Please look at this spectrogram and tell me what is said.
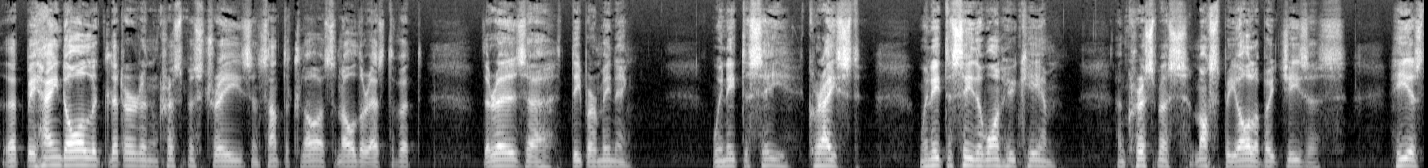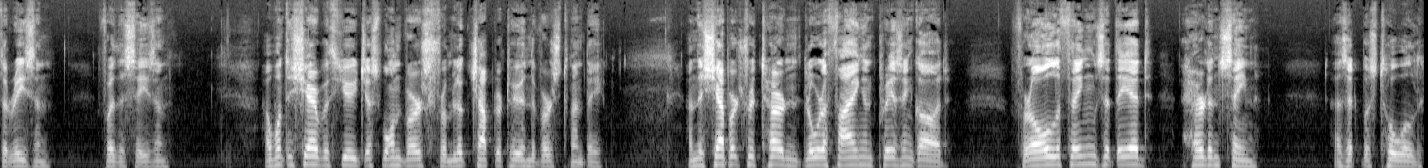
That behind all the glitter and Christmas trees and Santa Claus and all the rest of it, there is a deeper meaning. We need to see Christ. We need to see the one who came. And Christmas must be all about Jesus. He is the reason for the season. I want to share with you just one verse from Luke chapter 2 and the verse 20. And the shepherds returned, glorifying and praising God for all the things that they had heard and seen, as it was told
